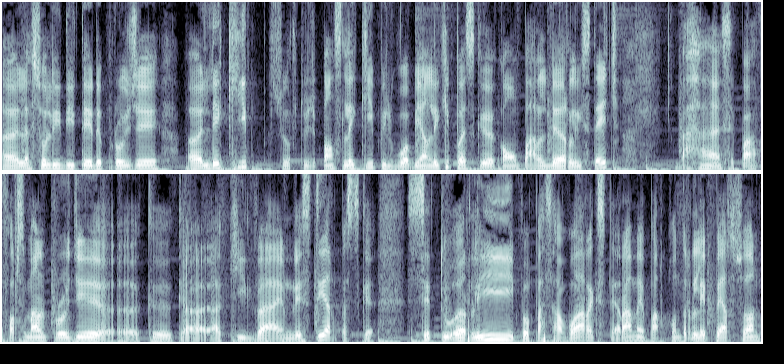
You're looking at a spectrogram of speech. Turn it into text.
euh, la solidité du projet, l'équipe, surtout, je pense, l'équipe, il voit bien l'équipe parce que quand on parle d'early stage, bah, c'est pas forcément le projet que, à qui il va investir parce que c'est tout early, il peut pas savoir, etc. Mais par contre, les personnes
